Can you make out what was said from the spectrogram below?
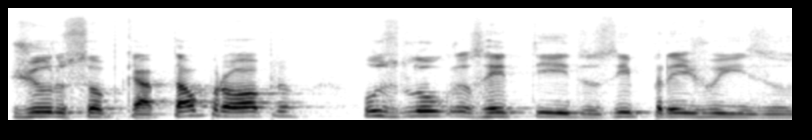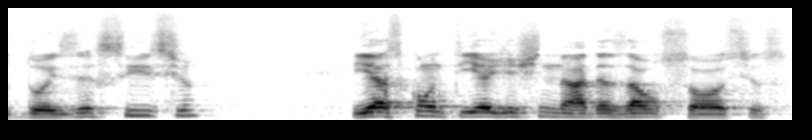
juros sobre capital próprio, os lucros retidos e prejuízos do exercício, e as quantias destinadas aos sócios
